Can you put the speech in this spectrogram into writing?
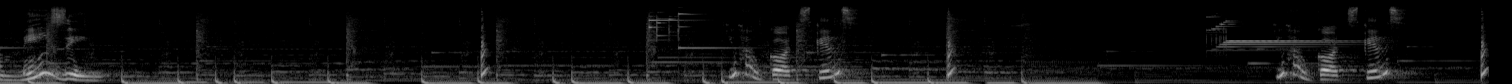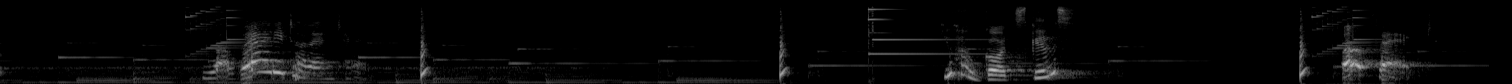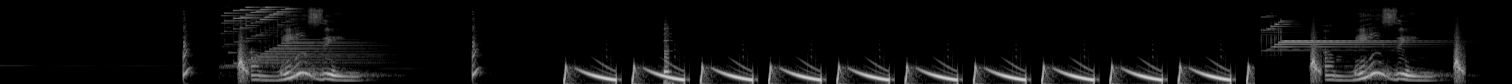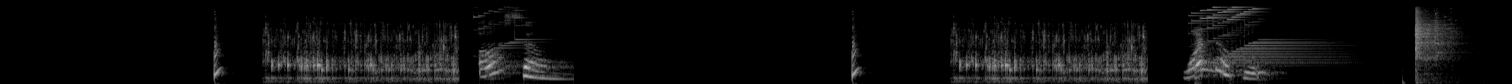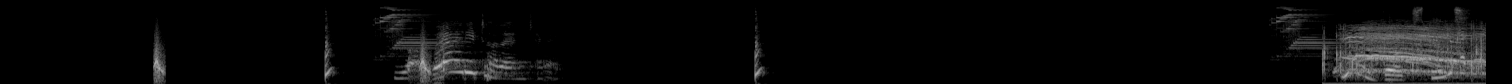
amazing! You have God skills. You have God skills. You are very talented. You have God skills. Amazing. Have got skills.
